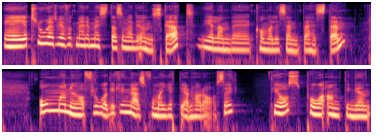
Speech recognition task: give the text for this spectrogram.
Eh, Jag tror att vi har fått med det mesta som vi hade önskat gällande konvalescenta hästen. Om man nu har frågor kring det här så får man jättegärna höra av sig till oss på antingen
